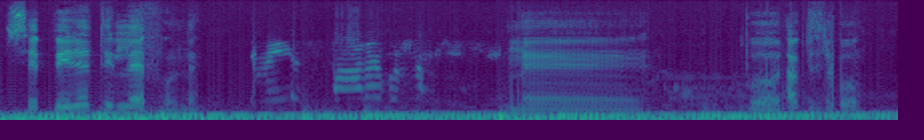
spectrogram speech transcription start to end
Σε πήρα τηλέφωνο. Ε, λοιπόν, τι να πω.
